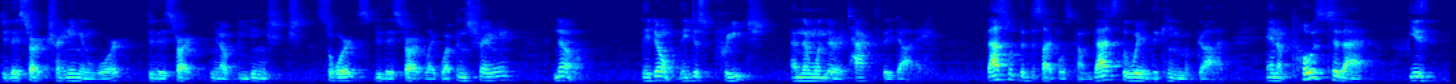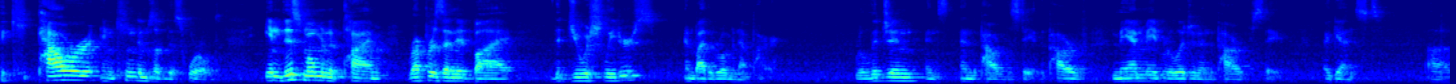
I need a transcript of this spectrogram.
do they start training in war? Do they start, you know, beating swords? Do they start like weapons training? No, they don't. They just preach, and then when they're attacked, they die. That's what the disciples come. That's the way of the kingdom of God. And opposed to that is the power and kingdoms of this world. In this moment of time, represented by the Jewish leaders and by the Roman Empire. Religion and, and the power of the state, the power of man made religion and the power of the state against uh,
